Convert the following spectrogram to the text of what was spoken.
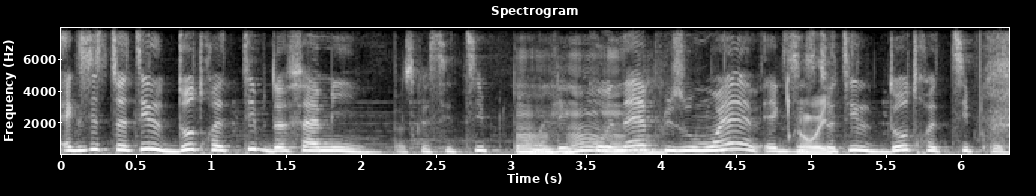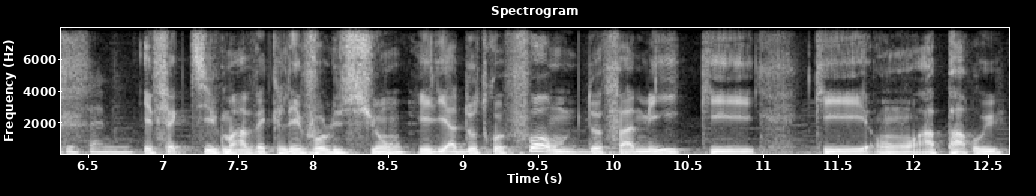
existe-t-il d'autres types de familles? Parce que ces types, on les connaît plus ou moins. Existe-t-il d'autres types de familles? Effectivement, avec l'évolution, il y a d'autres formes de familles qui, qui ont apparu.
